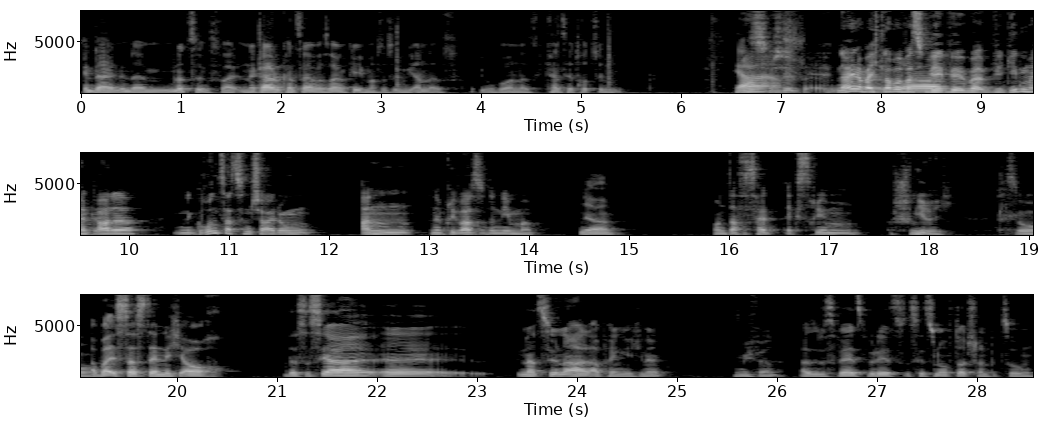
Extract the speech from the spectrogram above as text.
In, dein, in deinem Nutzungsverhalten. Na klar, du kannst ja einfach sagen, okay, ich mache das irgendwie anders. Irgendwo anders. Ich kann es ja trotzdem. Ja. Verstehe Nein, aber ich glaube, was ja. wir, wir, über, wir geben halt gerade eine Grundsatzentscheidung an ein privates Unternehmen ab. Ja. Und das ist halt extrem schwierig. So. Aber ist das denn nicht auch. Das ist ja äh, national abhängig, ne? Inwiefern? Also das wäre jetzt, würde jetzt, ist jetzt nur auf Deutschland bezogen.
